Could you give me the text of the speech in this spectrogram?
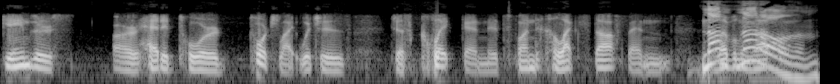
games are are headed toward Torchlight, which is just click and it's fun to collect stuff and Not not up. all of them.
